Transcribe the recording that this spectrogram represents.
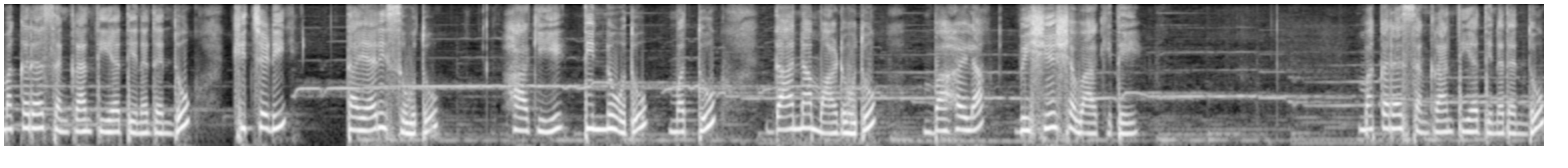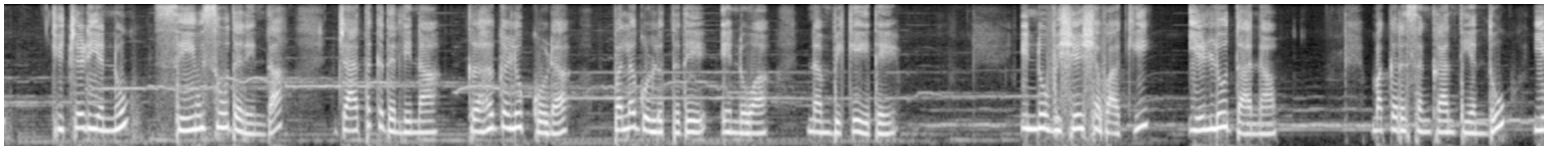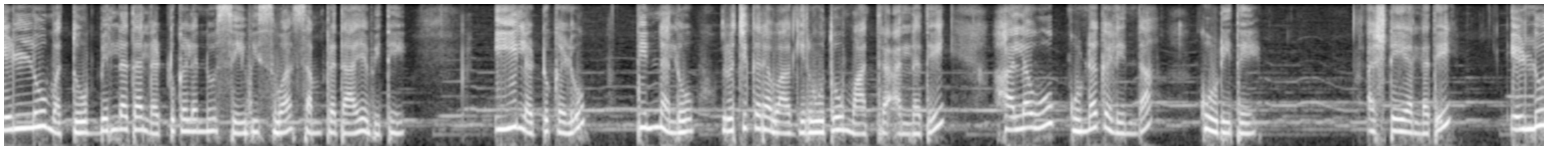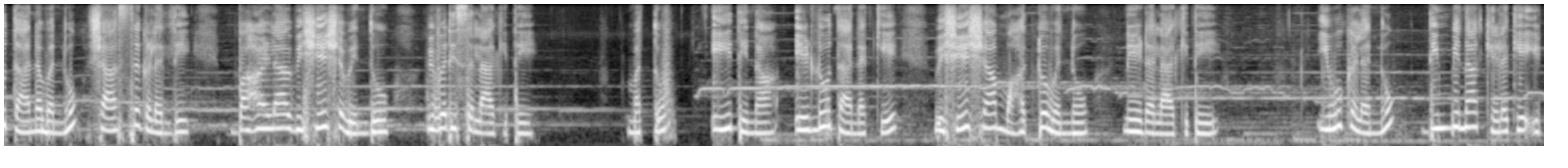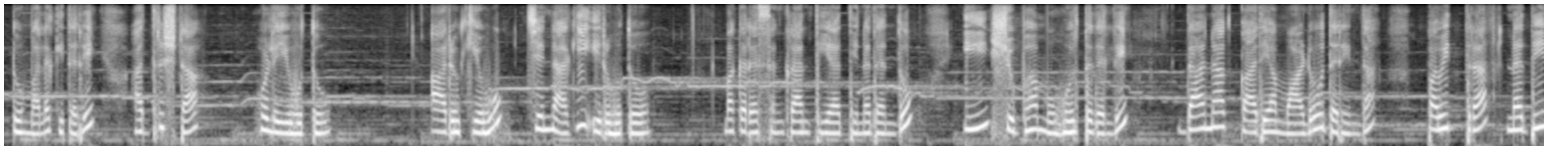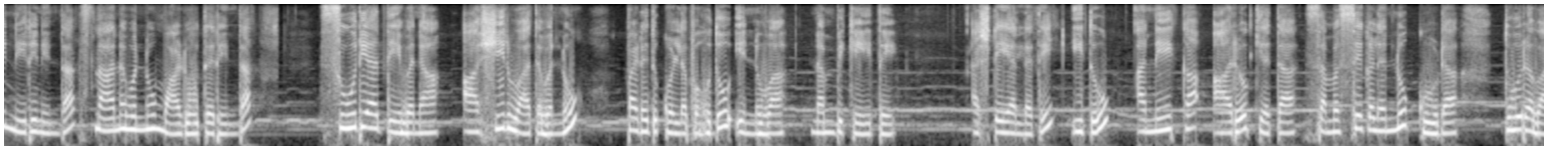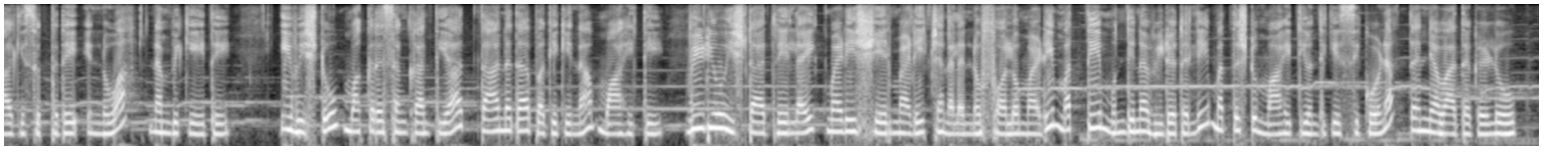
ಮಕರ ಸಂಕ್ರಾಂತಿಯ ದಿನದಂದು ಕಿಚಡಿ ತಯಾರಿಸುವುದು, ಹಾಗೆಯೇ ತಿನ್ನುವುದು ಮತ್ತು ದಾನ ಮಾಡುವುದು ಬಹಳ ವಿಶೇಷವಾಗಿದೆ. ಮಕರ ಸಂಕ್ರಾಂತಿಯ ದಿನದಂದು ಕಿಚಡಿಯನ್ನು ಸೇವಿಸುವುದರಿಂದ ಜಾತಕದಲ್ಲಿನ ಗ್ರಹಗಳು ಕೂಡ ಬಲಗೊಳ್ಳುತ್ತದೆ ಎನ್ನುವ ನಂಬಿಕೆ ಇದೆ. ಇನ್ನು ವಿಶೇಷವಾಗಿ ಎಳ್ಳು ದಾನ. ಮಕರ ಸಂಕ್ರಾಂತಿಯಂದು ಎಳ್ಳು ಮತ್ತು ಬೆಲ್ಲದ ಲಡ್ಡುಗಳನ್ನು ಸೇವಿಸುವ ಸಂಪ್ರದಾಯವಿದೆ. ಈ ಲಡ್ಡುಗಳು ತಿನ್ನಲು ರುಚಿಕರವಾಗಿರುವುದು ಮಾತ್ರ ಅಲ್ಲದೆ ಹಲವು ಗುಣಗಳಿಂದ ಕೂಡಿದೆ. ಅಷ್ಟೇ ಅಲ್ಲದೆ ಎಳ್ಳು ದಾನವನ್ನು ಶಾಸ್ತ್ರಗಳಲ್ಲಿ ಬಹಳ ವಿಶೇಷವೆಂದು ವಿವರಿಸಲಾಗಿದೆ. ಮತ್ತು ಈ ದಿನ ಎಳ್ಳು ದಾನಕ್ಕೆ ವಿಶೇಷ ಮಹತ್ವವನ್ನು ನೀಡಲಾಗಿದೆ. ಇವುಗಳನ್ನು ದಿಂಬಿನ ಕೆಳಗೆ ಇಟ್ಟು ಮಲಗಿದರೆ ಅದೃಷ್ಟ ಹೊಳೆಯುವುದು. ಆರೋಗ್ಯವು ಚೆನ್ನಾಗಿ ಇರುವುದು. ಮಕರ ಸಂಕ್ರಾಂತಿಯ ದಿನದಂದು ಈ ಶುಭ ಮುಹೂರ್ತದಲ್ಲಿ ದಾನ ಕಾರ್ಯ ಮಾಡುವುದರಿಂದ, ಪವಿತ್ರ ನದಿ ನೀರಿನಿಂದ ಸ್ನಾನವನ್ನು ಮಾಡುವುದರಿಂದ ಸೂರ್ಯ ದೇವನ ಆಶೀರ್ವಾದವನ್ನು ಪಡೆದುಕೊಳ್ಳಬಹುದು ಎನ್ನುವ ನಂಬಿಕೆ ಇದೆ ಅಷ್ಟೇ ಅಲ್ಲದೆ ಇದು ಅನೇಕ ಆರೋಗ್ಯದ ಸಮಸ್ಯೆಗಳನ್ನು ಕೂಡ ದೂರವಾಗಿಸುತ್ತದೆ ಎನ್ನುವ ನಂಬಿಕೆ ಇದೆ. ಇವಿಷ್ಟು ಮಕರ ಸಂಕ್ರಾಂತಿಯ ದಾನದ ಬಗೆಗಿನ ಮಾಹಿತಿ. ವಿಡಿಯೋ ಇಷ್ಟ ಆದರೆ ಲೈಕ್ ಮಾಡಿ, ಶೇರ್ ಮಾಡಿ, ಚಾನಲನ್ನು ಫಾಲೋ ಮಾಡಿ. ಮತ್ತೆ ಮುಂದಿನ ವಿಡಿಯೋದಲ್ಲಿ ಮತ್ತಷ್ಟು ಮಾಹಿತಿಯೊಂದಿಗೆ ಸಿಗೋಣ. ಧನ್ಯವಾದಗಳು.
